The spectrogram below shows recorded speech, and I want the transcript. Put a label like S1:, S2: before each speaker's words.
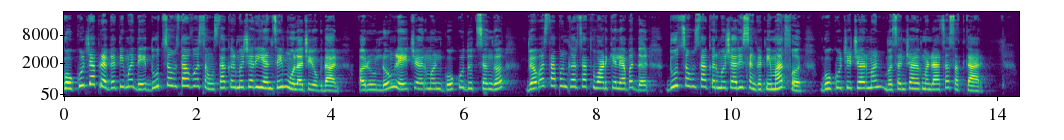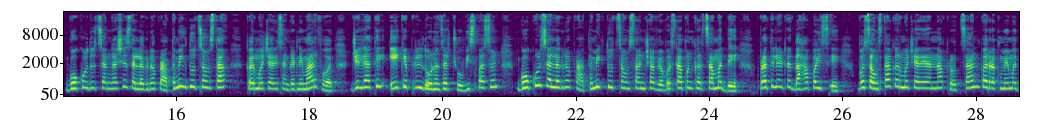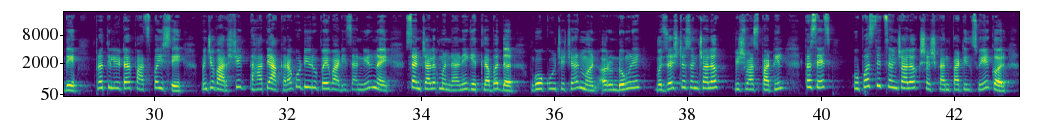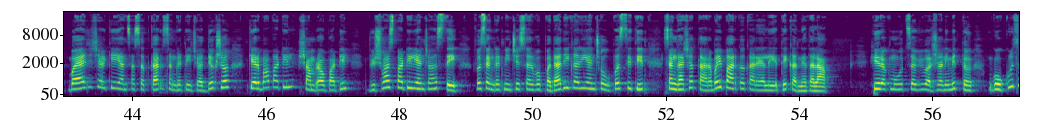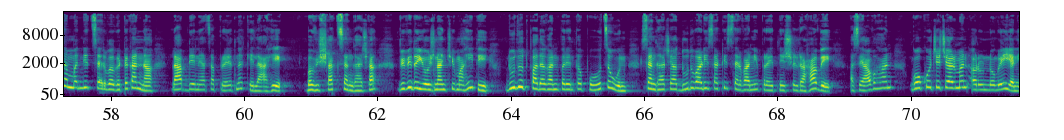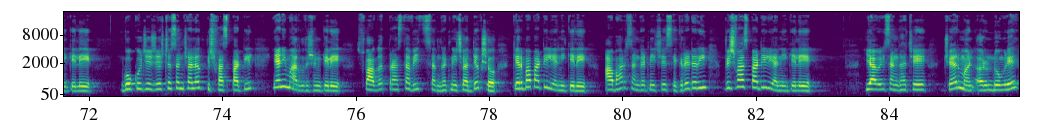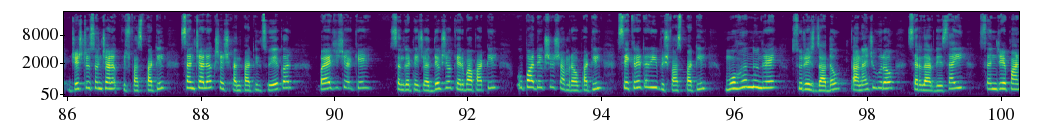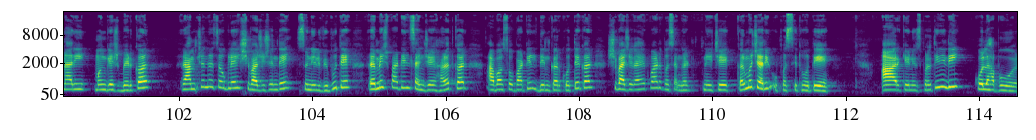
S1: गोकुळच्या प्रगतीमध्ये दूध संस्था व संस्था कर्मचारी यांचे मोलाचे योगदान. अरुण डोंगळे चेअरमन गोकुळ दूध संघ व्यवस्थापन खर्चात वाढ केल्याबद्दल दूध संस्था कर्मचारी संघटनेमार्फत गोकुळचे चेअरमन व संचालक मंडळाचा सत्कार. गोकुळ दूध संघाशी संलग्न प्राथमिक दूध संस्था कर्मचारी संघटनेमार्फत जिल्ह्यातील एक एप्रिल दोन हजार चोवीसपासून गोकुळ संलग्न प्राथमिक दूध संस्थांच्या व्यवस्थापन खर्चामध्ये प्रति लिटर दहा पैसे व संस्था कर्मचाऱ्यांना प्रोत्साहनपर रकमेमध्ये प्रति लिटर पाच पैसे म्हणजे वार्षिक दहा ते अकरा कोटी रुपये वाढीचा निर्णय संचालक मंडळाने घेतल्याबद्दल गोकुळचे चेअरमन अरुण डोंगळे व ज्येष्ठ संचालक विश्वास पाटील तसेच उपस्थित संचालक शशकांत पाटील सुयेकर बयाजी शेळके यांचा सत्कार संघटनेचे अध्यक्ष केरबा पाटील शामराव पाटील विश्वास पाटील यांच्या हस्ते व संघटनेचे सर्व पदाधिकारी यांच्या उपस्थितीत संघाच्या ताराबाई पार्क कार्यालय येथे करण्यात आला. हिरक महोत्सवी वर्षानिमित्त गोकुळ संबंधित सर्व घटकांना लाभ देण्याचा प्रयत्न केला आहे. भविष्यात संघाच्या विविध योजनांची माहिती दूध उत्पादकांपर्यंत पोहोचवून संघाच्या दूध वाढीसाठी सर्वांनी प्रयत्नशील राहावे असे आवाहन गोकुळचे चेअरमन अरुण डोंगळे यांनी केले. गोकुळचे ज्येष्ठ संचालक विश्वास पाटील यांनी मार्गदर्शन केले. स्वागत प्रस्तावित संघटनेचे अध्यक्ष केरबा पाटील यांनी केले. आभार संघटनेचे सेक्रेटरी विश्वास पाटील यांनी केले. यावेळी संघाचे चेअरमन अरुण डोंगळे ज्येष्ठ संचालक विश्वास पाटील संचालक शशिकांत पाटील सुयेकर बयाजी शेळके संघटनेचे अध्यक्ष केरबा पाटील उपाध्यक्ष शामराव पाटील सेक्रेटरी विश्वास पाटील मोहन नुंद्रे सुरेश जाधव तानाजी गुरव सरदार देसाई संजय पाणारी मंगेश बेडकर रामचंद्र चौगले शिवाजी शिंदे सुनील विभुते रमेश पाटील संजय हळदकर आबासो पाटील दिनकर कोतेकर शिवाजी गायकवाड व संघटनेचे कर्मचारी उपस्थित होते. आर के न्यूज प्रतिनिधी कोल्हापूर.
